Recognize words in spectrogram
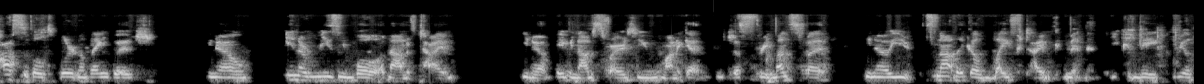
possible to learn a language, you know, in a reasonable amount of time. You know, maybe not as far as you want to get in just three months, but you know, you, it's not like a lifetime commitment. You can make real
